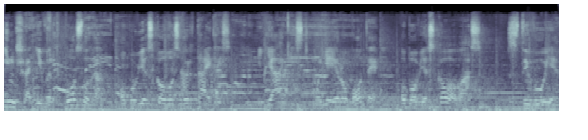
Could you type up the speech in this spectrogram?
інша івент-послуга, обов'язково звертайтесь. Якість моєї роботи обов'язково вас здивує.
